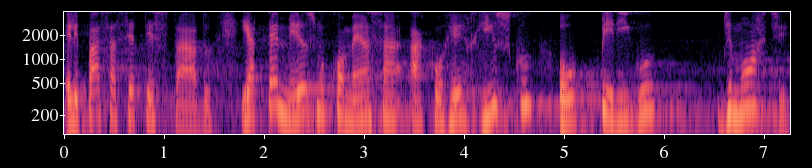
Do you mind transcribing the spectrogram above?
ele passa a ser testado e até mesmo começa a correr risco ou perigo de morte.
